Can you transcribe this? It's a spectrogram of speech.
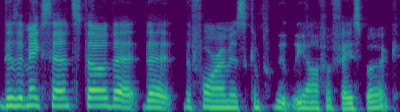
does it make sense though that that the forum is completely off of Facebook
